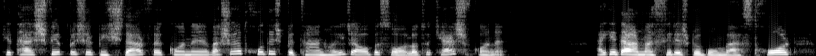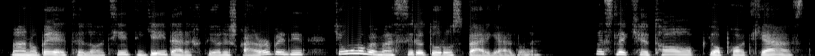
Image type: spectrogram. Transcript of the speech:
که تشویق بشه بیشتر فکر کنه و شاید خودش به تنهایی جواب سوالات رو کشف کنه. اگه در مسیرش به بنبست خورد منابع اطلاعاتی دیگهی در اختیارش قرار بدید که اونو به مسیر درست برگردونه. مثل کتاب یا پادکست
